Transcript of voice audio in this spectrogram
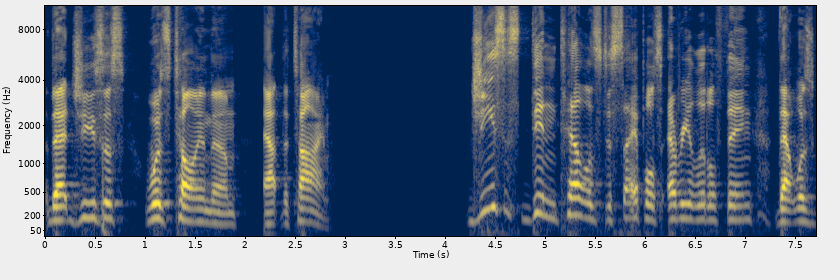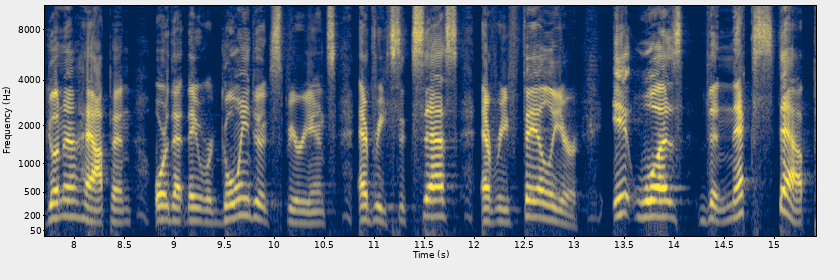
that Jesus was telling them at the time. Jesus didn't tell his disciples every little thing that was going to happen or that they were going to experience, every success, every failure. It was the next step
